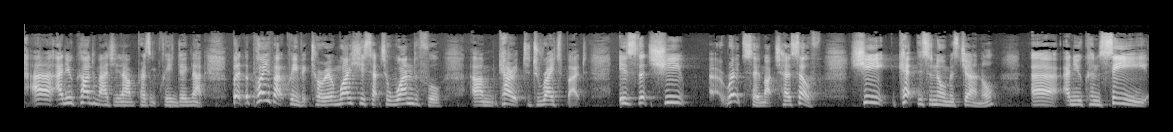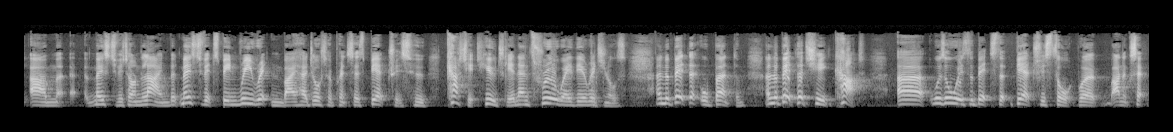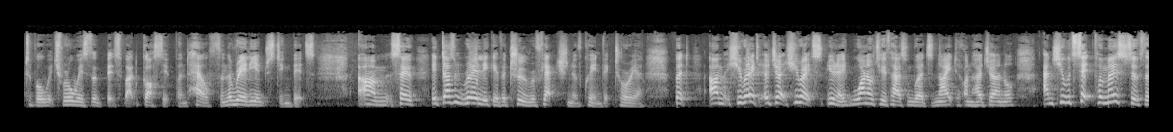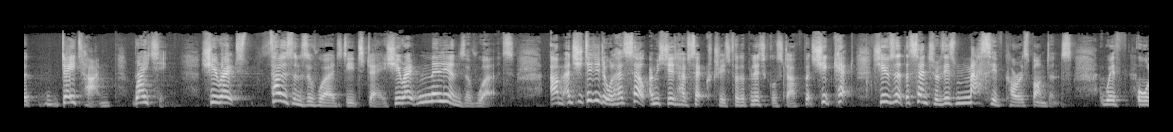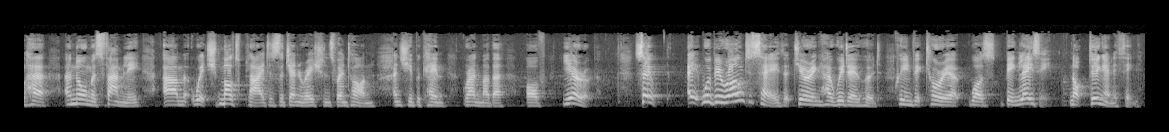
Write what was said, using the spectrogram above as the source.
Uh, and you can't imagine our present Queen doing that. But the point about Queen Victoria and why she's such a wonderful um, character to write about is that she uh, wrote so much herself. She kept this enormous journal. Uh, and you can see um, most of it online, but most of it's been rewritten by her daughter, Princess Beatrice, who cut it hugely and then threw away the originals. And the bit that, or burnt them, and the bit that she cut uh, was always the bits that Beatrice thought were unacceptable, which were always the bits about gossip and health and the really interesting bits. Um, so it doesn't really give a true reflection of Queen Victoria. But um, she wrote, a, she wrote, you know, one or two thousand words a night on her journal, and she would sit for most of the daytime writing. She wrote thousands of words each day. She wrote millions of words. Um, and she did it all herself. I mean, she did have secretaries for the political stuff, but she kept, she was at the centre of this massive correspondence with all her enormous family, um, which multiplied as the generations went on, and she became grandmother of Europe. So it would be wrong to say that during her widowhood, Queen Victoria was being lazy, not doing anything.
